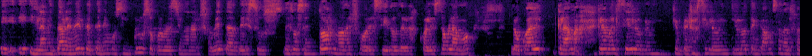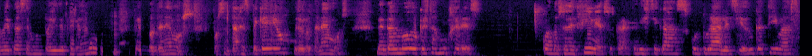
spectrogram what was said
Y, y, lamentablemente tenemos incluso población analfabeta de esos, de esos entornos desfavorecidos de los cuales hablamos, lo cual clama, clama al cielo que, que en pleno siglo XXI tengamos analfabetas en un país de primer mundo. Pero lo tenemos, porcentajes pequeños, pero lo tenemos. De tal modo que estas mujeres cuando se definen sus características culturales y educativas,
